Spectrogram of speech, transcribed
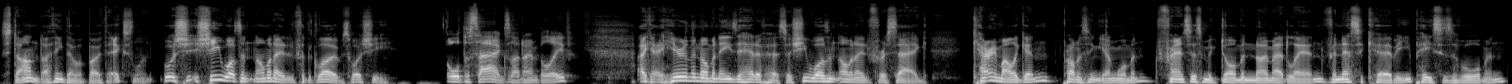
stunned. I think they were both excellent. Well, she, she wasn't nominated for the Globes, was she? all the SAGs, I don't believe. Okay, here are the nominees ahead of her. So she wasn't nominated for a SAG. Carey Mulligan, Promising Young Woman, Frances McDormand, Nomadland, Vanessa Kirby, Pieces of a Woman,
